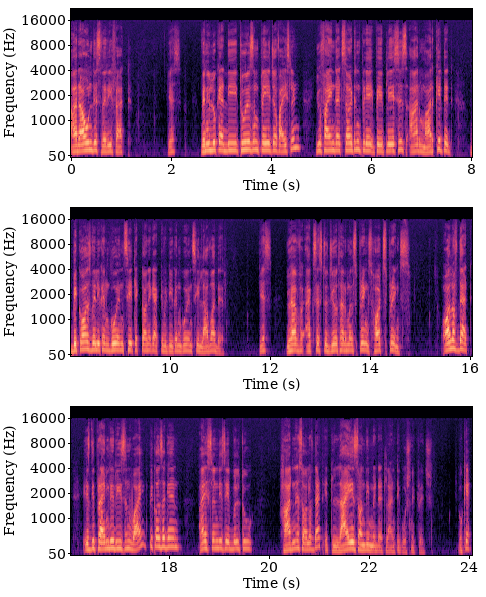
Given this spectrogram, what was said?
around this very fact. Yes. When you look at the tourism page of Iceland, you find that certain places are marketed because, well, you can go and see tectonic activity, you can go and see lava there. Yes. You have access to geothermal springs, hot springs. All of that is the primary reason why, because again, Iceland is able to harness all of that, it lies on the mid-Atlantic oceanic ridge. Okay.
